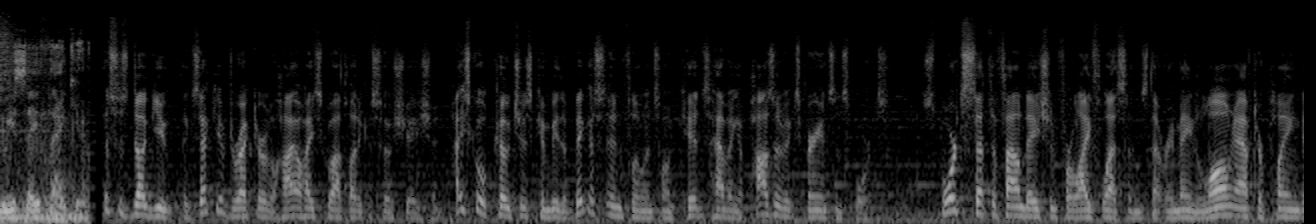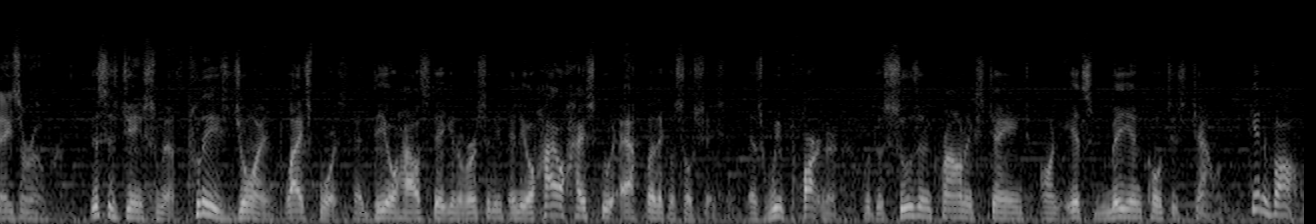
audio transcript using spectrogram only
we say thank you. This is Doug Ute, Executive Director of the Ohio High School Athletic Association. High school coaches can be the biggest influence on kids having a positive experience in sports. Sports set the foundation for life lessons that remain long after playing days are over. This is Gene Smith. Please join Life Sports at The Ohio State University and the Ohio High School Athletic Association as we partner with the Susan Crown Exchange on its Million Coaches Challenge. Get involved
